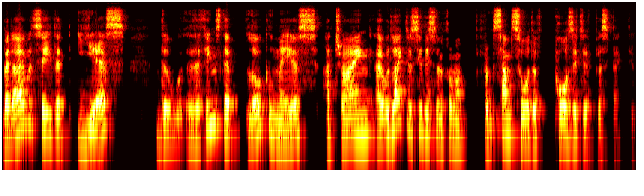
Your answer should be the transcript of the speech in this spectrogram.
But I would say that yes, the the things that local mayors are trying i would like to see this from a from some sort of positive perspective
